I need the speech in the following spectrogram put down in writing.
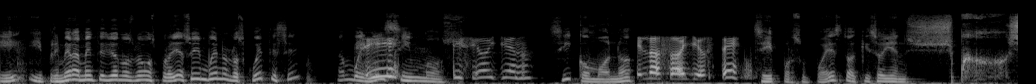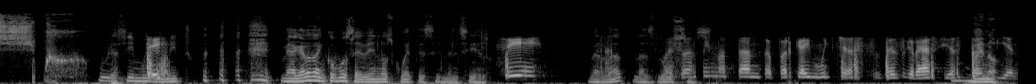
Y, y primeramente Dios nos vemos por allá. Son buenos los cohetes, ¿eh? Están buenísimos. Sí, se oyen. Sí, cómo no. ¿Y los oye usted? Sí, por supuesto. Aquí se oyen... Uy, así muy bonito. Me agradan cómo se ven los cohetes en el cielo. Sí. ¿Verdad? Las luces. Pues a mí no tanto, porque hay muchas desgracias bueno, también.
